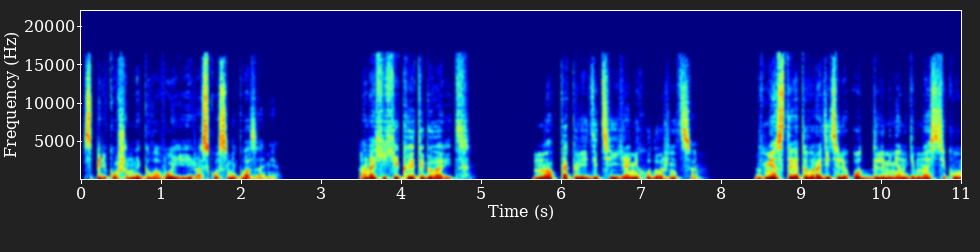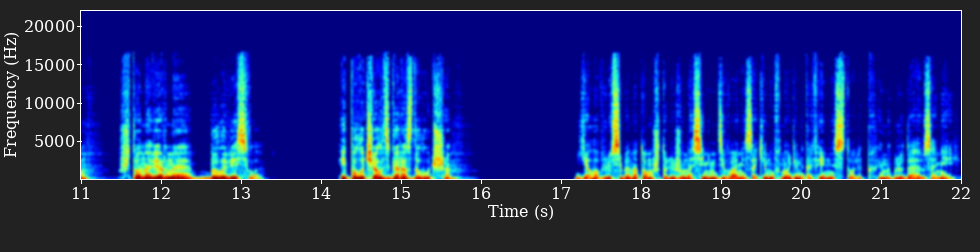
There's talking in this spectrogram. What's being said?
с перекошенной головой и раскосыми глазами. Она хихикает и говорит, «Но, как видите, я не художница. Вместо этого родители отдали меня на гимнастику, что, наверное, было весело. И получалось гораздо лучше. Я ловлю себя на том, что лежу на синем диване, закинув ноги на кофейный столик, и наблюдаю за ней.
